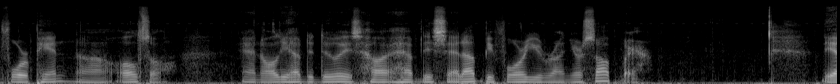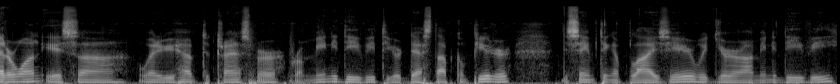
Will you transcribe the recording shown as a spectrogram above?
4 pin uh, also. And all you have to do is ha have this set up before you run your software the other one is uh, where you have to transfer from mini DV to your desktop computer. The same thing applies here with your uh, mini DV.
